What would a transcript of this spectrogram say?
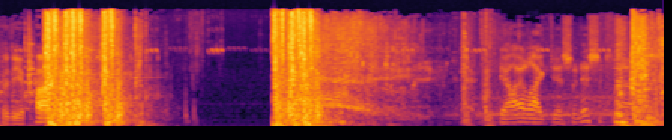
for the apocalypse. Yeah, I like this one. This is nice.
